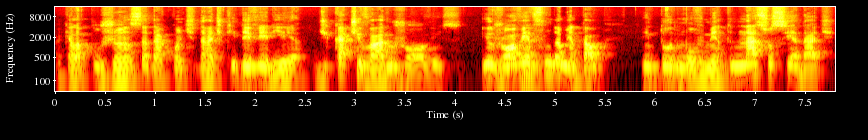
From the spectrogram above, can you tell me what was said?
aquela pujança da quantidade que deveria de cativar os jovens. E o jovem é, é fundamental em todo o movimento na sociedade.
